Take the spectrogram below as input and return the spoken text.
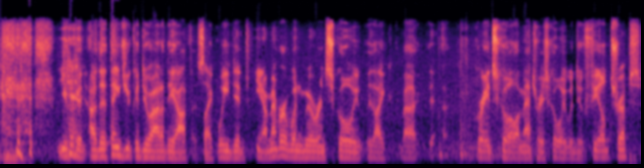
you could are there things you could do out of the office like we did you know remember when we were in school we, like uh, grade school elementary school we would do field trips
